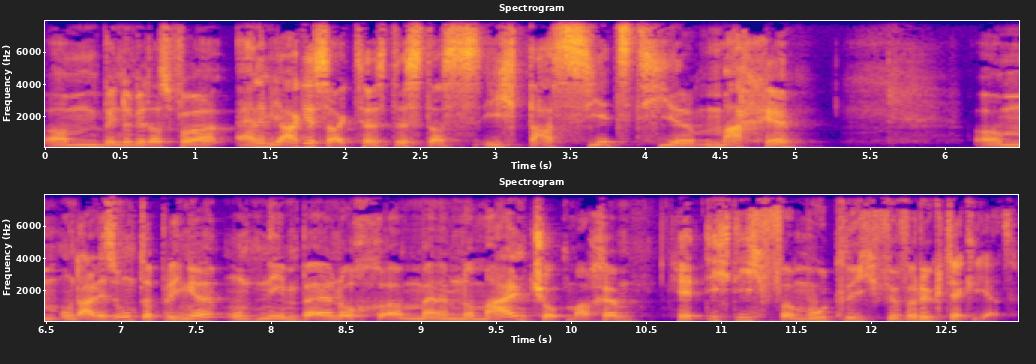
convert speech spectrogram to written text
Ähm, wenn du mir das vor einem Jahr gesagt hast, dass, dass ich das jetzt hier mache ähm, und alles unterbringe und nebenbei noch ähm, meinen normalen Job mache, hätte ich dich vermutlich für verrückt erklärt.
